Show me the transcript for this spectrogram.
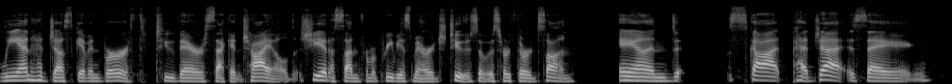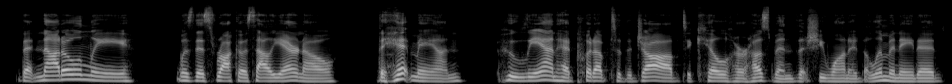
Leanne had just given birth to their second child. She had a son from a previous marriage too, so it was her third son. And Scott Paget is saying that not only was this Rocco Salerno the hitman who Leanne had put up to the job to kill her husband that she wanted eliminated,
